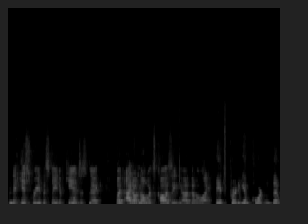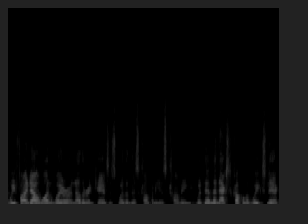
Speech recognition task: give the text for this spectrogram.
in the history of the state of Kansas, Nick but I don't know what's causing uh, the delay. It's pretty important that we find out one way or another in Kansas whether this company is coming within the next couple of weeks, Nick,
